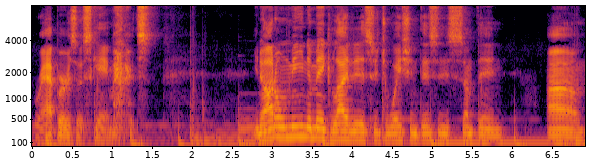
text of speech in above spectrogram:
rappers are scammers. you know, I don't mean to make light of this situation. This is something um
